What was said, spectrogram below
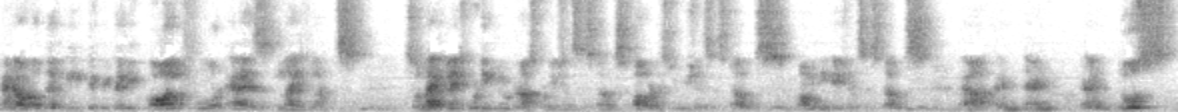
and out of them, we typically call four as lifelines. So lifelines would include transportation systems, power distribution systems, communication systems, uh, and and and those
